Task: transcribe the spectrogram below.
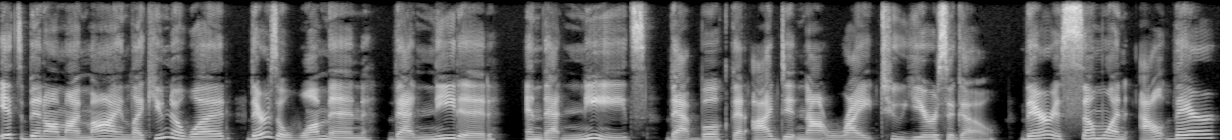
it's been on my mind like, you know what? There's a woman that needed and that needs that book that I did not write two years ago. There is someone out there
